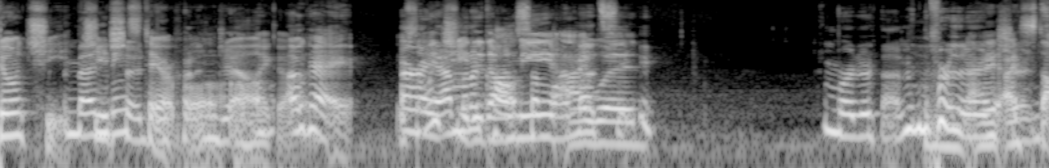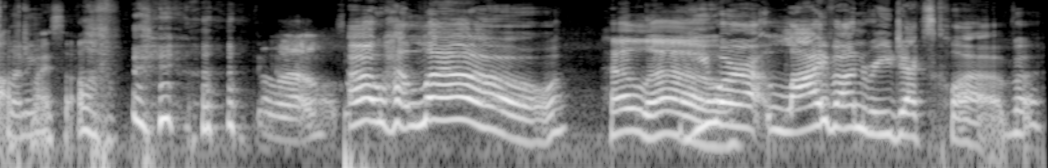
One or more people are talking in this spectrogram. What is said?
Don't cheat. men Cheating's should be put terrible. in jail. Oh my god. Okay, If all someone right. I'm gonna call me, someone. I Let's would- see. murder them for their I, insurance I stopped money. myself. Hello. Oh, hello. Hello. You are live on Rejects Club.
